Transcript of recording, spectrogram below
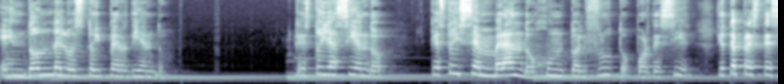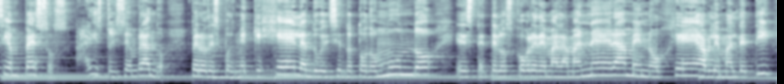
¿En dónde lo estoy perdiendo? ¿Qué estoy haciendo? ¿Qué estoy sembrando junto al fruto, por decir? Yo te presté 100 pesos, ahí estoy sembrando, pero después me quejé, le anduve diciendo a todo mundo, este, te los cobré de mala manera, me enojé, hablé mal de ti.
